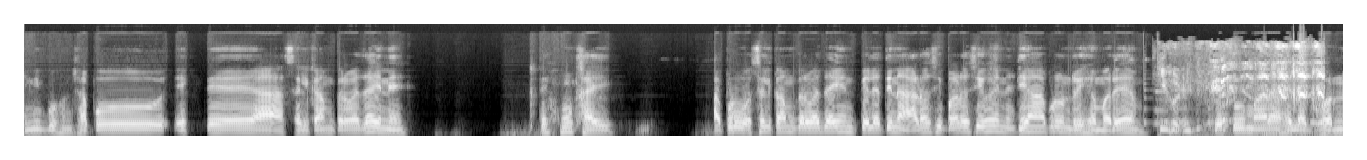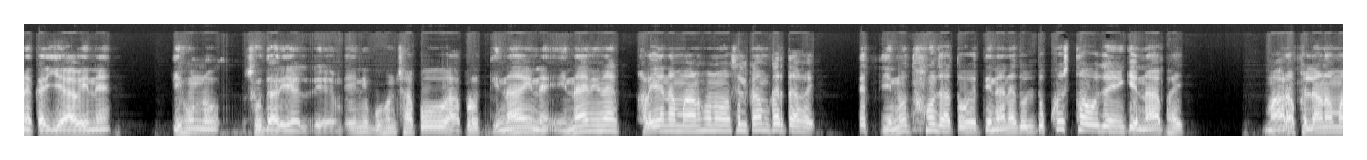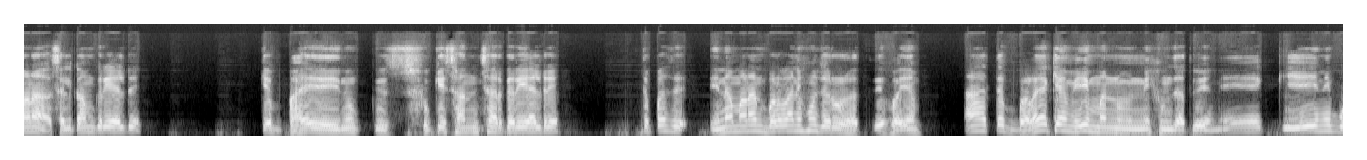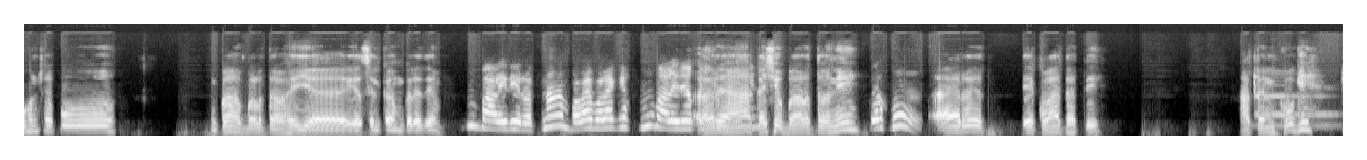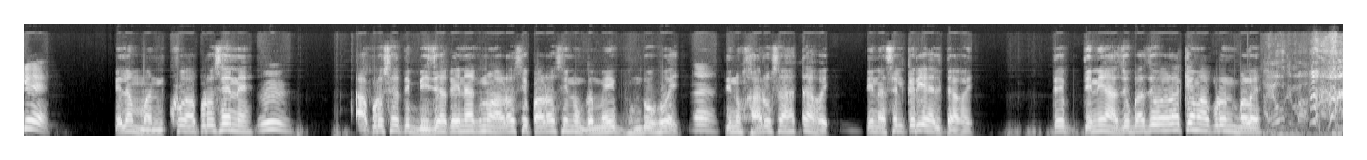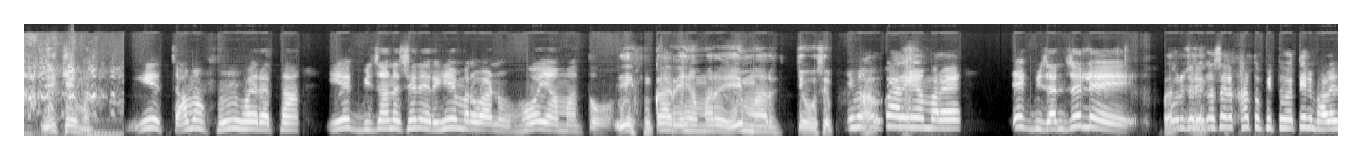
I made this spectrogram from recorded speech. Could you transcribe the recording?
એની બહુન છાપો એક તે આ અસલ કામ કરવા જાય ને તે શું થાય? આપણું અસલ કામ કરવા જાય ને પેલા તેના આડોશી પાડોશી હોય ને ત્યાં આપણું રહે મરે એમ. કે તું મારા હેલા ઘર ને કરીએ આવીને તે હું સુધારી આલ રે એની બહુન છાપો આપણું તેના ને એના ને એના ફળિયાના માણસોનું અસલ કામ કરતા હોય. તે તેનું શું જાતું હોય તેનાને તો ઉલટું ખુશ થવું જોઈએ કે ના ભાઈ મારા ફલાણા માણા અસલ કામ કરી આલ રે કે ભાઈ એનું સુખી સંસાર કરી આલ રે? તો પછી એના માણસ બળવાની શું જરૂર હતી? હોય એમ. આ તે ભળે કેમ એ મન નહીં સમજાતું એમ. એ કે એની બોન છાપો કા બળતા હોય અસલ કામ કરે તેમ? બાળી રે રત્ના બળે બળે કે હું બાળી રે અરે હા કશું બાળતો નહીં. તો હું? અરે એક વાત હતી. આ તને કોગી કે? પેલા મનખો આપણો છે ને આપણો સાથે બીજા કઈનાકનું આડોશી પાડોશી નું ગમે ભૂંડું હોય તેનું સારું સહતા હોય તેને અસલ કરી હાલતા હોય તે તેની આજુબાજુ વાળા કેમ આપણને બળે? એ કેમ એ ચામાં શું હોય રત્ના? એક બીજાને છે ને રે મરવાનું હોય આમાં તો. એ હુંકા રે અમારે એ માર કેવું છે. એમાં હા. શું કરે અમારે એક બીજાને જલે. કોરું જરી ખાતું પીતું હતી ને ભાળે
